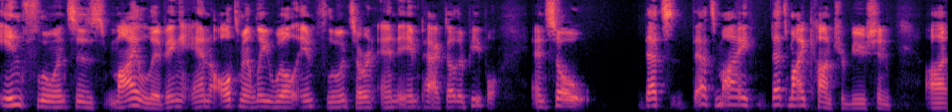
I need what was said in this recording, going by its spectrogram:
influences my living and ultimately will influence or and impact other people. And so that's that's my that's my contribution uh,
